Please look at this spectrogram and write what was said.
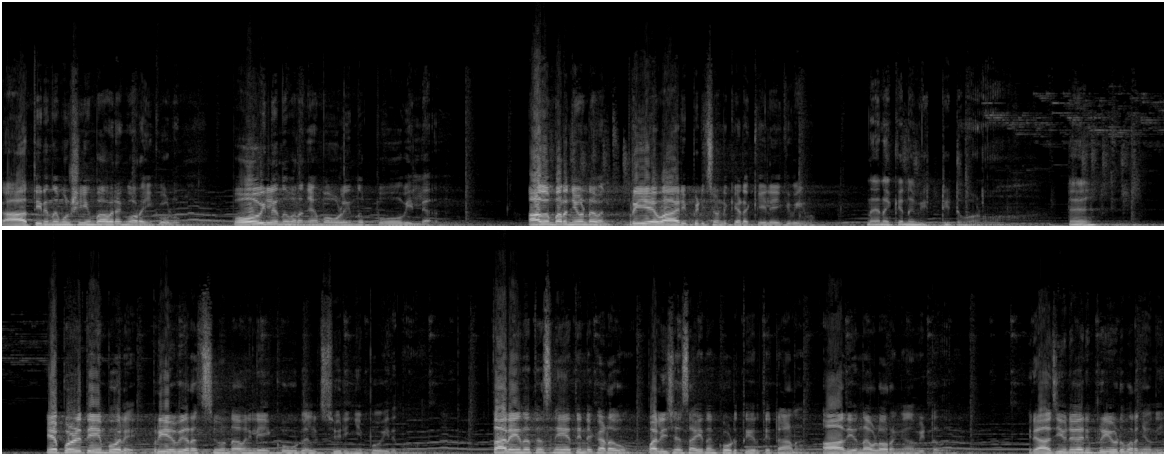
കാത്തിരുന്ന് മുഷിയുമ്പോൾ അവരങ്ങ് ഉറങ്ങിക്കോളും പോവില്ലെന്ന് പറഞ്ഞാൽ മോളിൽ നിന്ന് പോവില്ല. അതും പറഞ്ഞുകൊണ്ട് അവൻ പ്രിയയെ വാരി പിടിച്ചുകൊണ്ട് കിടക്കയിലേക്ക് വീണു. നിനക്കെന്നെ വിട്ടിട്ട് പോണോ? ഏ? എപ്പോഴത്തെയും പോലെ പ്രിയ വിറച്ചുകൊണ്ട് അവനിലേക്ക് കൂടുതൽ ചുരുങ്ങിപ്പോയിരുന്നു. തലേന്നത്തെ സ്നേഹത്തിന്റെ കടവും പലിശ സഹിതം കൊടുത്തീർത്തിട്ടാണ് ആദ്യം അവൾ ഉറങ്ങാൻ വിട്ടത്. രാജീവിന്റെ കാര്യം പ്രിയോട് പറഞ്ഞു നീ?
